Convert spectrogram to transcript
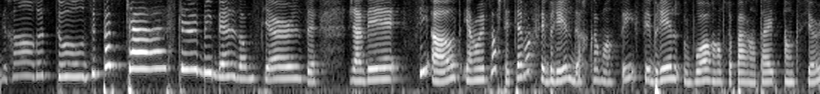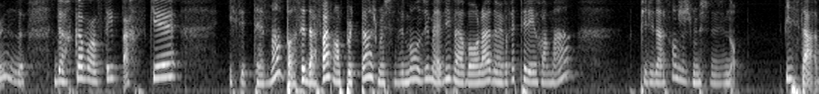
grand retour du podcast, mes belles ambitieuses. J'avais si hâte et en même temps, j'étais tellement fébrile de recommencer, fébrile, voire entre parenthèses anxieuse, de recommencer parce que il s'est tellement passé d'affaires en peu de temps. Je me suis dit, mon Dieu, ma vie va avoir l'air d'un vrai téléroman. Puis dans le fond, je me suis dit non. Ils savent,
